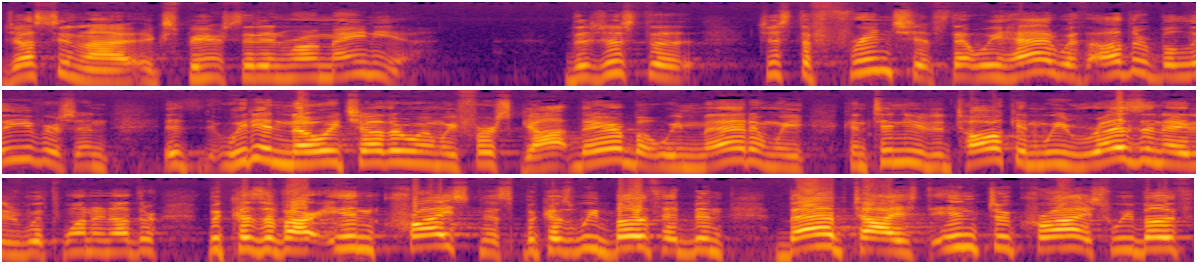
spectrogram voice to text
Justin and I experienced it in Romania. Just, the, just the friendships that we had with other believers. And it, we didn't know each other when we first got there, but we met and we continued to talk and we resonated with one another because of our in Christness, because we both had been baptized into Christ. We both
